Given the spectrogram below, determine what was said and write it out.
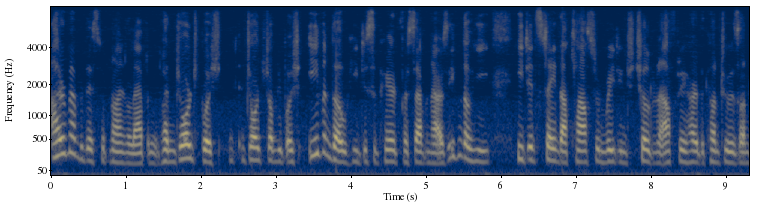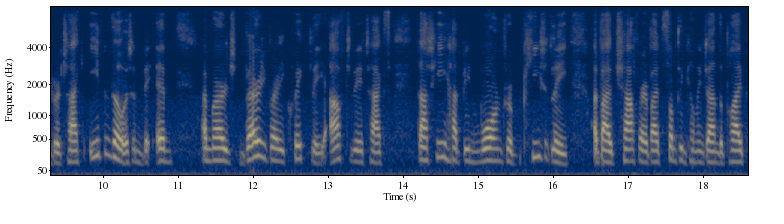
I remember this with 9/11 when George Bush, George W. Bush, even though he disappeared for seven hours, even though he he did stay in that classroom reading to children after he heard the country was under attack, even though it um, emerged very very quickly after the attacks that he had been warned repeatedly about chatter about something coming down the pipe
